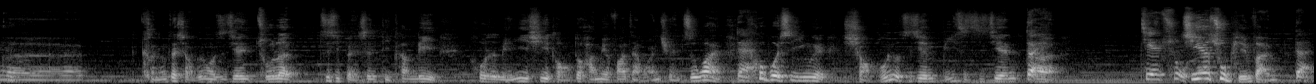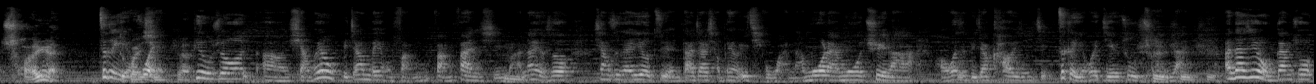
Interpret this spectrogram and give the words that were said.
呃。可能在小朋友之间，除了自己本身抵抗力或者免疫系统都还没有发展完全之外，对，会不会是因为小朋友之间彼此之间对、呃、接触接触频繁，对。传染？这个也会，譬如说，啊、呃，小朋友比较没有防防范心嘛，嗯、那有时候像是在幼稚园，大家小朋友一起玩啊，摸来摸去啦，好，或者比较靠近，这个也会接触传染啊。但是因为我们刚刚说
